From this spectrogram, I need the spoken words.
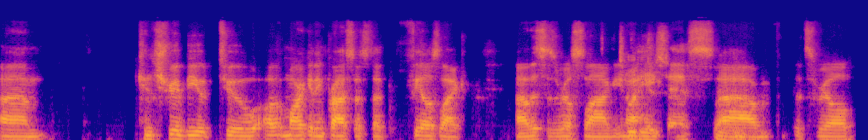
um, contribute to a marketing process that feels like uh, this is a real slog. You know, I hate this. Mm-hmm. Um, it's real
